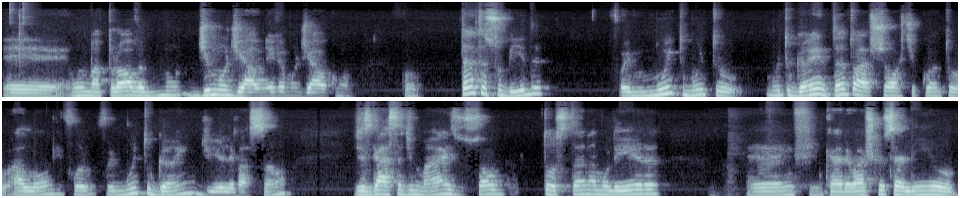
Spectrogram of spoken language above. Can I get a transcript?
é, uma prova de mundial, nível mundial, com, com tanta subida. Foi muito, muito muito ganho, tanto a short quanto a long foi, foi muito ganho de elevação. Desgasta demais, o sol tostando a muleira. É, enfim, cara, eu acho que o Celinho,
